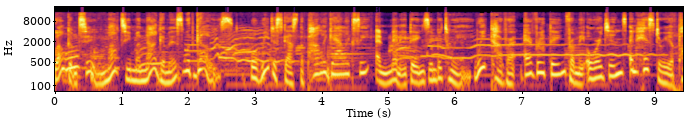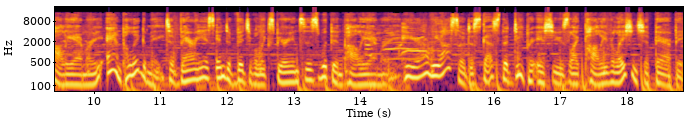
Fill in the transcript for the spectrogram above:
Welcome to Multi Monogamous with Ghost, where we discuss the poly galaxy and many things in between. We cover everything from the origins and history of polyamory and polygamy to various individual experiences within polyamory. Here, we also discuss the deeper issues like poly relationship therapy,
